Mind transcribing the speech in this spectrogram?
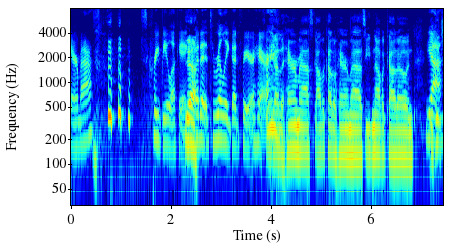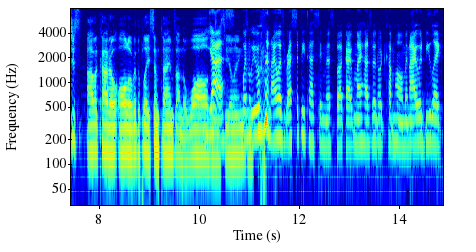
hair mask. it's creepy looking, Yeah. but it's really good for your hair. Yeah, the hair mask, avocado hair mask, eating avocado, and Yeah. is it just avocado all over the place sometimes on the walls and Yes, the ceilings? when and- we when I was recipe testing this book, I, my husband would come home and I would be like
